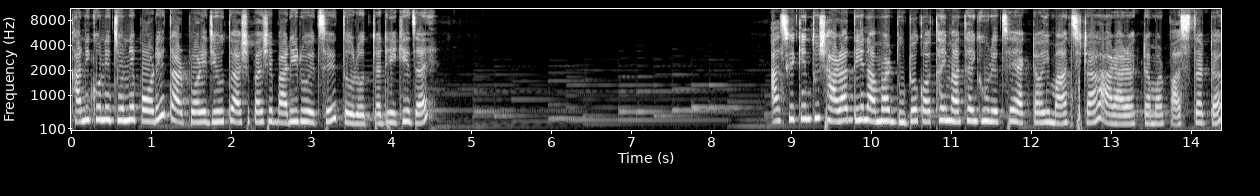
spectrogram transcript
খানিক্ষণের জন্য পড়ে, তারপরে যেহেতু আশেপাশে বাড়ি রয়েছে, তো রোদটা ঢেকে যায়। আজকে কিন্তু সারা দিন আমার দুটো কথাই মাথায় ঘুরেছে, একটা ওই মাছটা আর আর একটা আমার পাস্তাটা।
